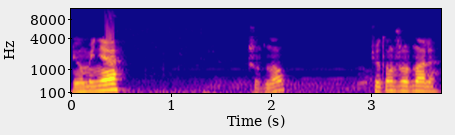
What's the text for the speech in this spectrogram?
И у меня журнал. Что там в журнале?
